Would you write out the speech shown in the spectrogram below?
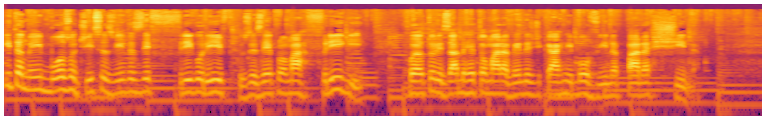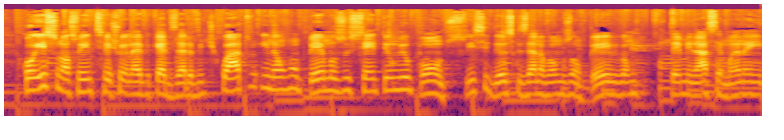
e também boas notícias vindas de frigoríficos. Exemplo, a Marfrig foi autorizada a retomar a venda de carne bovina para a China. Com isso, nosso índice fechou em leve queda de 0,24 e não rompemos os 101 mil pontos. E se Deus quiser, nós vamos romper e vamos terminar a semana em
